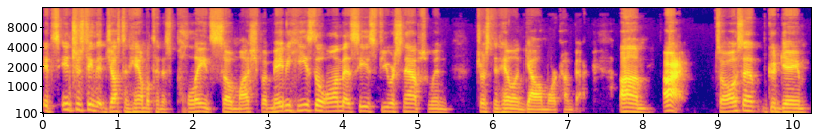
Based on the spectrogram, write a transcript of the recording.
it's interesting that Justin Hamilton has played so much, but maybe he's the one that sees fewer snaps when Trysten Hill and Gallimore come back. Um, all right. So also good game.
